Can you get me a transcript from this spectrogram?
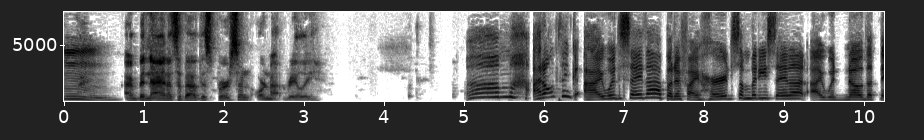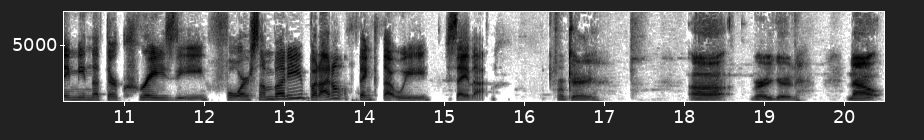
Mm. I'm bananas about this person or not really? Um, I don't think I would say that, but if I heard somebody say that, I would know that they mean that they're crazy for somebody, but I don't think that we say that. Okay. Uh, very good. Now,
